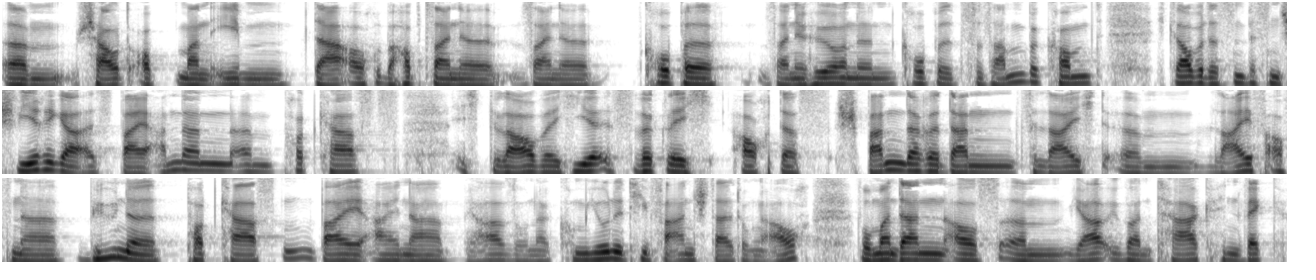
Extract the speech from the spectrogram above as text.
ähm, schaut, ob man eben da auch überhaupt seine, seine Gruppe seine hörenden Gruppe zusammenbekommt. Ich glaube, das ist ein bisschen schwieriger als bei anderen ähm, Podcasts. Ich glaube, hier ist wirklich auch das Spannendere dann vielleicht ähm, live auf einer Bühne podcasten bei einer, ja, so einer Community-Veranstaltung auch, wo man dann aus, ähm, ja, über einen Tag hinweg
